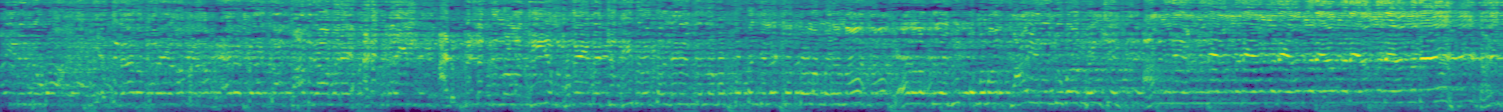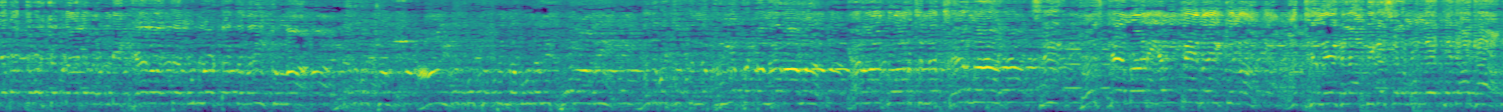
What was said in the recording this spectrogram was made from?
ആയിരം രൂപ. എന്ത് വേഗം പറയാം? Dada.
